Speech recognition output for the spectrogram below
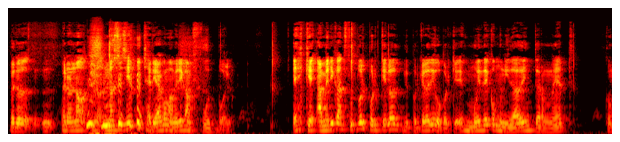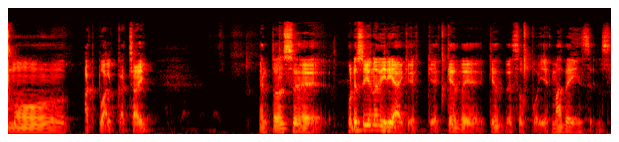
pero, pero no, no, no sé si escucharía como American Football. Es que American Football, ¿por qué, lo, ¿por qué lo digo? Porque es muy de comunidad de internet como actual, ¿cachai? Entonces, por eso yo no diría que, que, que es de que es de Softboy, es más de incels.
